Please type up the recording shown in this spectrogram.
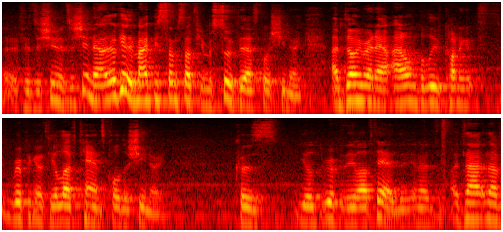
If it's a shinoi, it's a shinoi. Okay, there might be some stuff you masuk, that's called shinoi. I'm telling you right now, I don't believe cutting, ripping it with your left hand is called a shinoi, because you'll rip with your left hand. You know, it's not, not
